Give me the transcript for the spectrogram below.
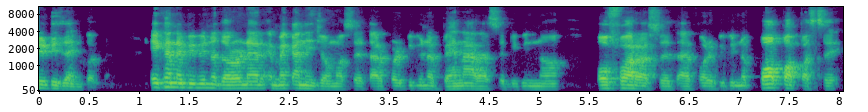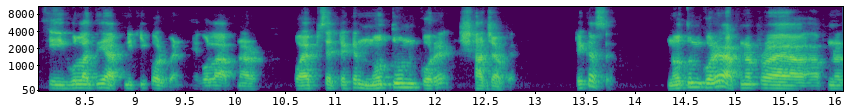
রিডিজাইন করবেন। এখানে বিভিন্ন ধরনের মেকানিজম আছে, তারপরে বিভিন্ন ব্যানার আছে, বিভিন্ন অফার আছে, তারপরে বিভিন্ন পপ আপ আছে। এইগুলা দিয়ে আপনি কি করবেন? এগুলা আপনার ওয়েবসাইটটাকে নতুন করে সাজাবেন। ঠিক আছে? নতুন করে আপনার আপনার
